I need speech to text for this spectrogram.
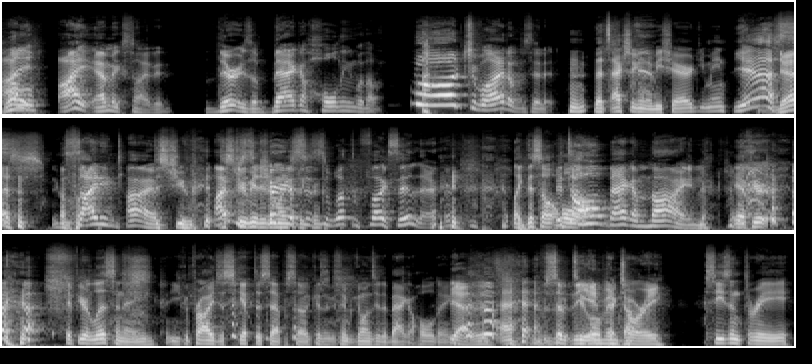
I I am excited. There is a bag of holding with a bunch of items in it. That's actually going to be shared, you mean? Yes. Yes. Exciting time. Distribu- I'm just distributed curious the as to group. what the fuck's in there. Like this whole, it's a whole bag of mine. yeah, if you're if you're listening, you could probably just skip this episode because it's going to be going through the bag of holding. Yeah, it's- episode two the will pick up. inventory. Season three,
